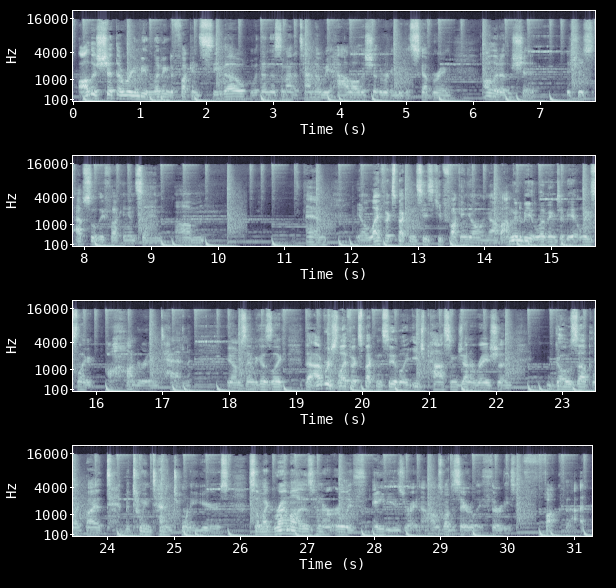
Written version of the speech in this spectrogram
all the shit that we're gonna be living to fucking see though, within this amount of time that we have, all the shit that we're gonna be discovering, all that other shit, it's just absolutely fucking insane. Um, and you know, life expectancies keep fucking going up. I'm gonna be living to be at least like 110. You know what I'm saying? Because like the average life expectancy of like each passing generation goes up like by between 10 and 20 years. So my grandma is in her early 80s right now. I was about to say early 30s. Fuck that.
